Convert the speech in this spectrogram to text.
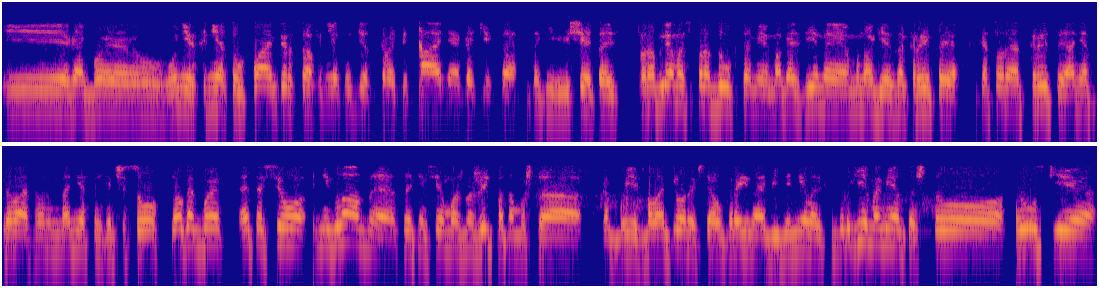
и как бы у них нету памперсов, нету детского питания, каких-то таких вещей. То есть проблемы с продуктами, магазины многие закрыты, которые открыты, они открываются на несколько часов. Но как бы это все не главное, с этим всем можно жить, потому что как бы есть волонтеры, вся Украина объединилась. Другие моменты, что русские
